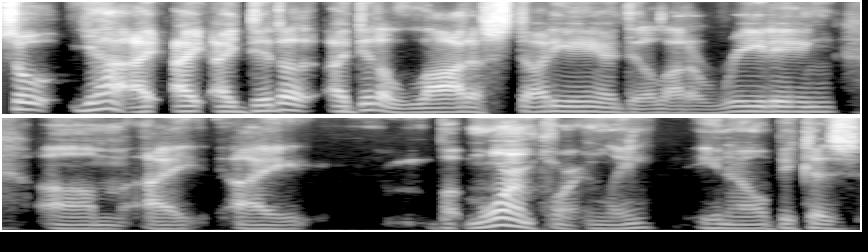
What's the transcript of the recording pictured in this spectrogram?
so yeah I, I, I did a i did a lot of studying i did a lot of reading um, i i but more importantly you know because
